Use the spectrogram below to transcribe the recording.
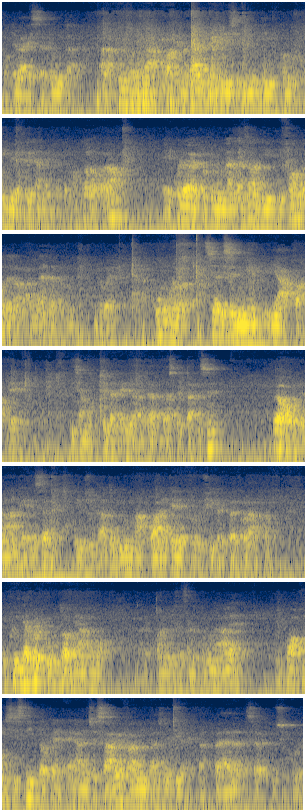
poteva essere dovuta all'accumulo di acqua che magari viene sedimenti conduttivi elettricamente per conto loro e quello è proprio una zona di, di fondo della valle dove accumulo sia di sedimenti di acqua che diciamo c'è da, da, da, da aspettarsi però poteva anche essere il risultato di una qualche fuoriuscita ripercolata e quindi a quel punto abbiamo eh, con l'amministrazione comunale un po' insistito che era necessario fare un'indagine diretta per essere più sicuri.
